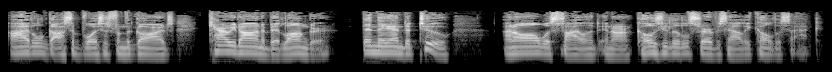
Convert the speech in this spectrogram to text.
Idle gossip voices from the guards carried on a bit longer, then they ended too, and all was silent in our cozy little service alley cul-de-sac.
